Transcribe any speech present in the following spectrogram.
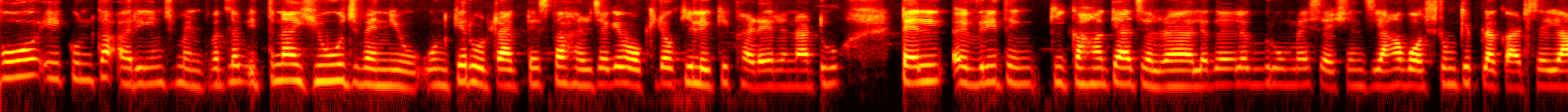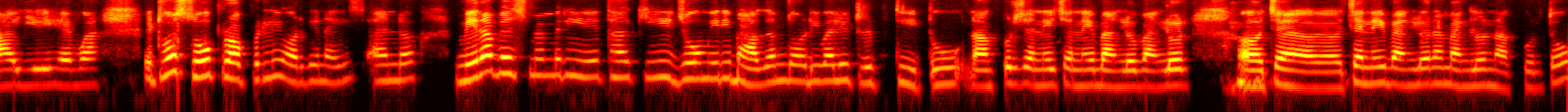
वो एक उनका अरेंजमेंट मतलब इतना ह्यूज वेन्यू उनके रोट्रैक्टर्स का हर जगह वॉकी टॉकी लेके खड़े रहना टू टेल एवरीथिंग कि कहाँ क्या चल रहा है अलग अलग रूम में सेशंस यहाँ वॉशरूम के प्लकार्ड्स है, यहाँ ये है, वहाँ। It was so properly organise and मेरा बेस्ट मेमोरी ये था कि जो मेरी भागम दौड़ी वाली ट्रिप थी टू नागपुर चेन्नई चेन्नई बैंगलोर बैंगलोर चेन्नई बैंगलोर एंड बैंगलोर नागपुर। तो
